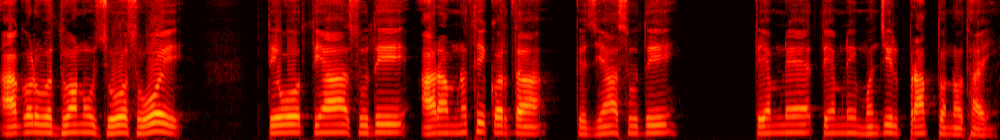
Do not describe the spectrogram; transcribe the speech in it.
આગળ વધવાનું જોશ હોય, તેઓ ત્યાં સુધી આરામ નથી કરતા કે જ્યાં સુધી તેમને તેમની મંજિલ પ્રાપ્ત ન થાય.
